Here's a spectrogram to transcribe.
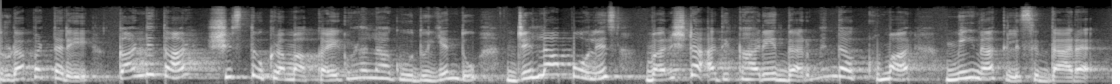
ದೃಢಪಟ್ಟರೆ ಖಂಡಿತ ಶಿಸ್ತು ಕ್ರಮ ಕೈಗೊಳ್ಳಲಾಗುವುದು ಎಂದು ಜಿಲ್ಲಾ ಪೊಲೀಸ್ ವರಿಷ್ಠ ಅಧಿಕಾರಿ ಧರ್ಮೇಂದ್ರ ಕುಮಾರ್ ಮೀನಾ ತಿಳಿಸಿದ್ದಾರೆ.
